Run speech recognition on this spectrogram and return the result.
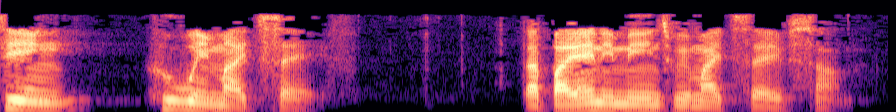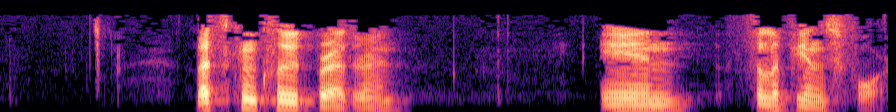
Seeing who we might save. That by any means we might save some. Let's conclude, brethren, in Philippians 4.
